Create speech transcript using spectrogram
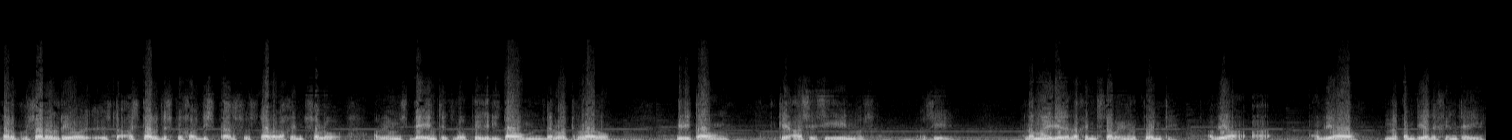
para cruzar el río esta- estaba despejado, disperso estaba la gente, solo había unos 20 creo que gritaban del otro lado, gritaban que asesinos, así. La mayoría de la gente estaba en el puente, había había una cantidad de gente ahí,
